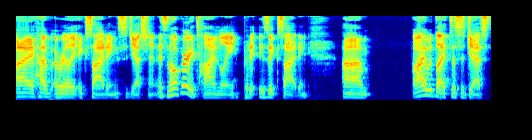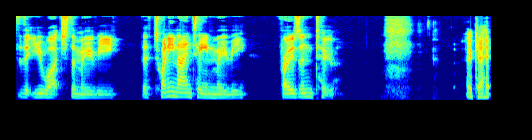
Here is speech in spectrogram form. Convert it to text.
I have a really exciting suggestion. It's not very timely, but it is exciting. Um, I would like to suggest that you watch the movie, the 2019 movie Frozen 2. Okay.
